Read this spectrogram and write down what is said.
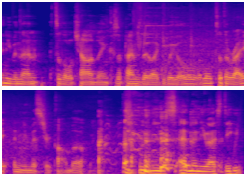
and even then, it's a little challenging because sometimes they like wiggle a little to the right, and you miss your combo, and, then you, and then you SD.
